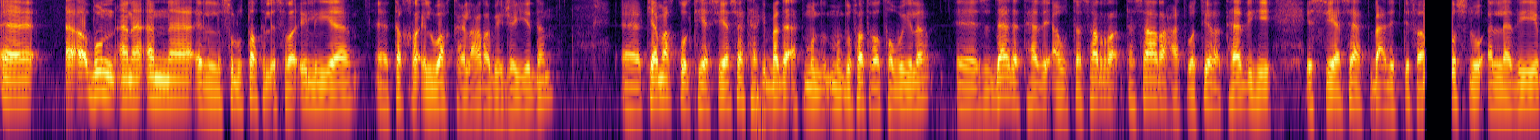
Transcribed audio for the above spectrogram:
آه، أظن أنا أن السلطات الإسرائيلية آه، تقرأ الواقع العربي جيدا. آه، كما قلت هي سياستها بدأت منذ فترة طويلة. ازدادت هذه أو تسارعت وتيرة هذه السياسات بعد اتفاق أوسلو الذي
